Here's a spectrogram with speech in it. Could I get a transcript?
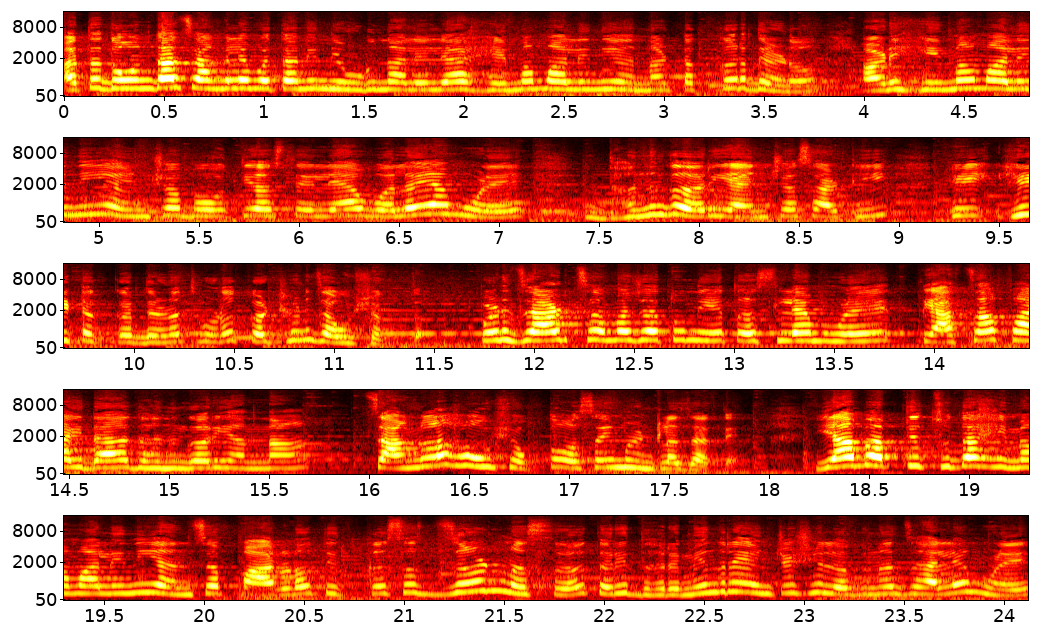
आता दोनदा चांगल्या मतांनी निवडून आलेल्या हेमा मालिनी यांना टक्कर देणं आणि हेमा मालिनी यांच्या भोवती असलेल्या वलयामुळे धनगर यांच्यासाठी हे ही टक्कर देणं थोडं कठीण जाऊ शकतं. पण जाट समाजातून येत असल्यामुळे त्याचा फायदा धनगर यांना चांगला होऊ शकतो असंही म्हटलं जाते या बाबतीत सुद्धा हेमा मालिनी यांचं पारडं तितकंसं जड नसलं तरी धर्मेंद्र यांच्याशी लग्न झाल्यामुळे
